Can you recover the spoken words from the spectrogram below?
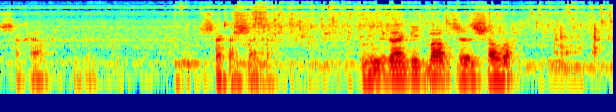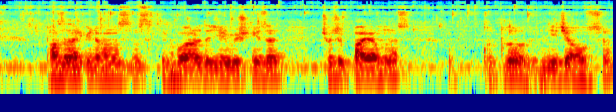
Şaka yaptım. Şaka şaka. Bugün güzel bir idman atacağız inşallah. Pazar günü anasını satayım. Bu arada 23 Nisan çocuk bayramınız kutlu nice olsun.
